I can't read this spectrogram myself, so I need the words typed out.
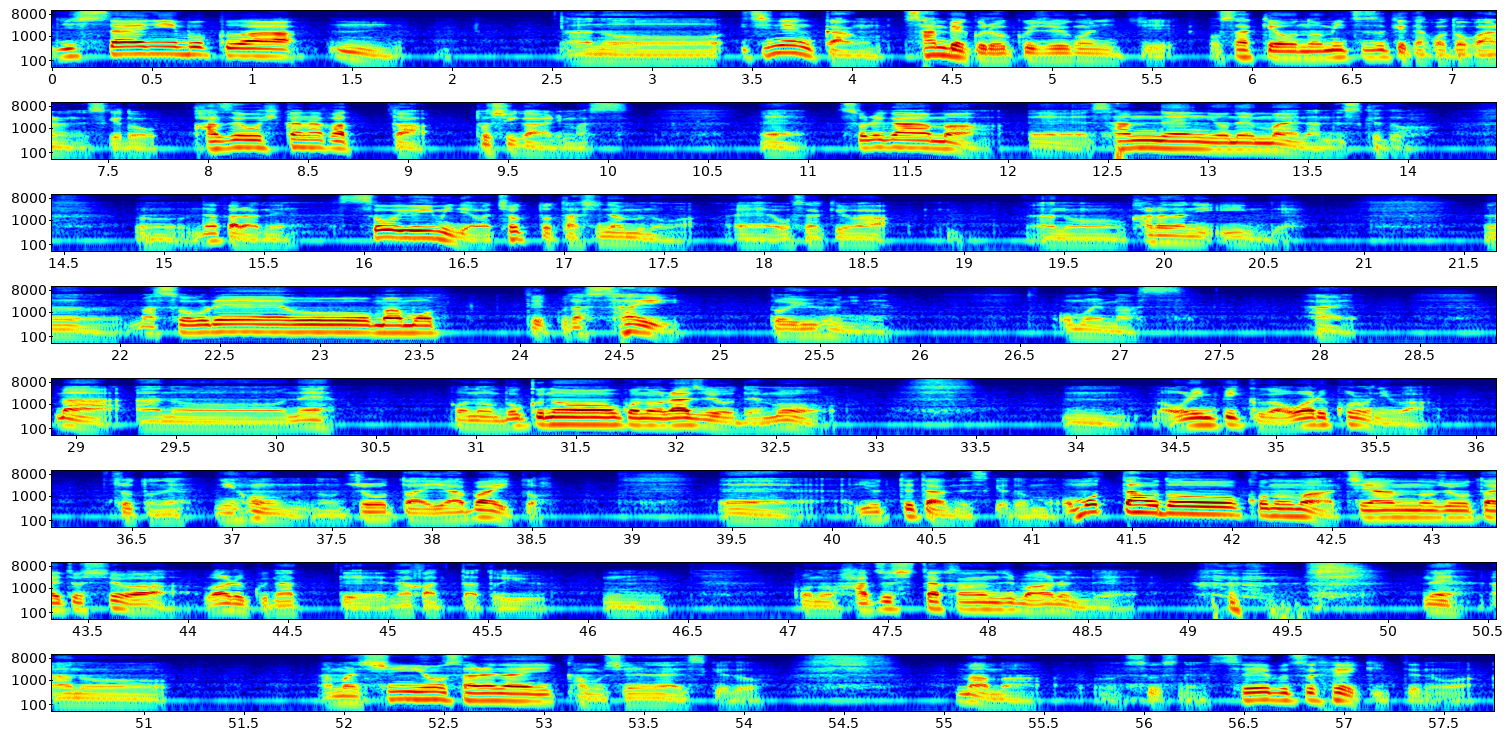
実際に僕はうん。あのー、1年間365日お酒を飲み続けたことがあるんですけど風邪をひかなかった年があります、えー、それがまあ、えー、3年4年前なんですけど、うん、だからねそういう意味ではちょっとたしなむのは、えお酒はあの体にいいんで、うん、まあそれを守ってくださいというふうにね思います。はい。まあ、あのー、ね、この僕のこのラジオでも、うん、オリンピックが終わる頃には、ちょっとね、日本の状態やばいと、えー、言ってたんですけども、思ったほど、このまあ治安の状態としては悪くなってなかったという、うん、この外した感じもあるんで、ね、あの、あんまり信用されないかもしれないですけど、まあまあ、そうですね。生物兵器っていうのは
